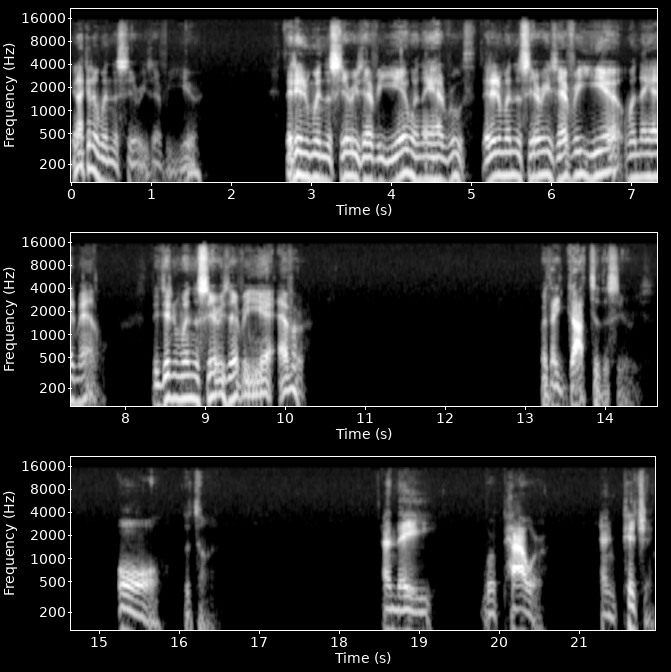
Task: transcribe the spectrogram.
You're not going to win the series every year. They didn't win the series every year when they had Ruth. They didn't win the series every year when they had Mantle. They didn't win the series every year ever. But they got to the series all the time. And they were power and pitching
